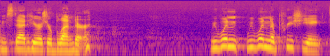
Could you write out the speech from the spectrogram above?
instead, here's your blender. We wouldn't, we wouldn't appreciate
